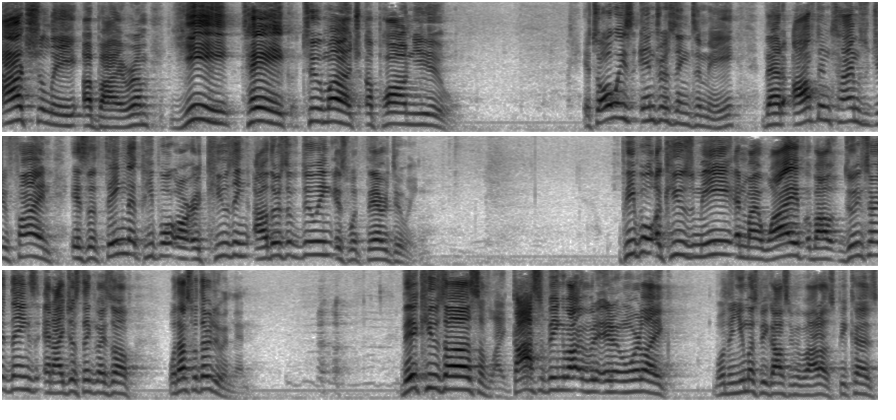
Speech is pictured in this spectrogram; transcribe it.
actually, Abiram, ye take too much upon you. It's always interesting to me that oftentimes what you find is the thing that people are accusing others of doing is what they're doing. People accuse me and my wife about doing certain things, and I just think to myself, well, that's what they're doing then. They accuse us of like gossiping about, and we're like, well, then you must be gossiping about us because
